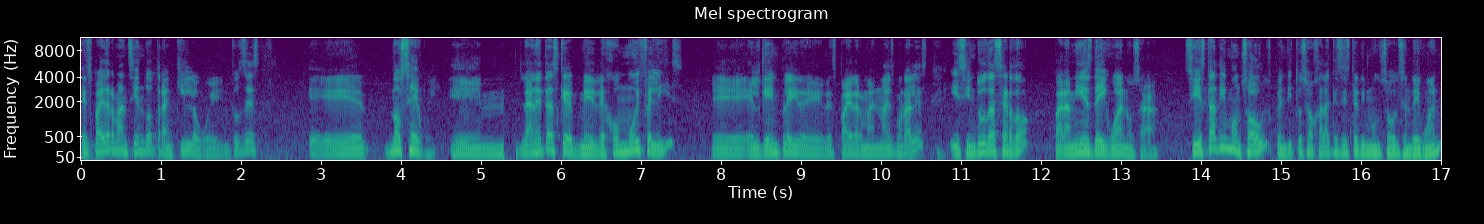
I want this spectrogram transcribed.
Spider-Man siendo tranquilo, güey. Entonces, eh, no sé, güey. Em, la neta es que me dejó muy feliz eh, el gameplay de, Spider-Man Miles Morales. Y sin duda, Cerdo, para mí es Day One. O sea, si está Demon Souls, bendito sea, ojalá que existe Demon Souls en Day One.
